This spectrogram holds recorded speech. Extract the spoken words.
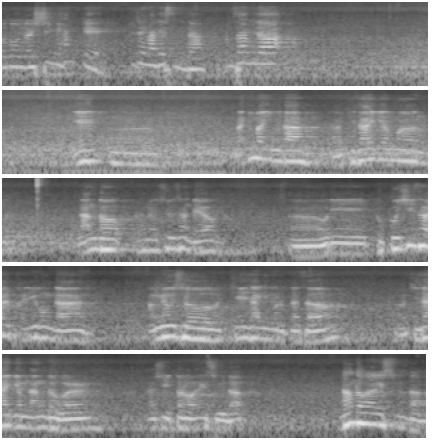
저도 열심히 함께 투쟁하겠습니다. 감사합니다. 예, 어, 마지막입니다. 어, 기자회견문 낭독하는 순서인데요. 어, 우리 북구시설관리공단 박명수 지회장님으로 따서 어, 기자회견 낭독을 할 수 있도록 하겠습니다. 낭독하겠습니다.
